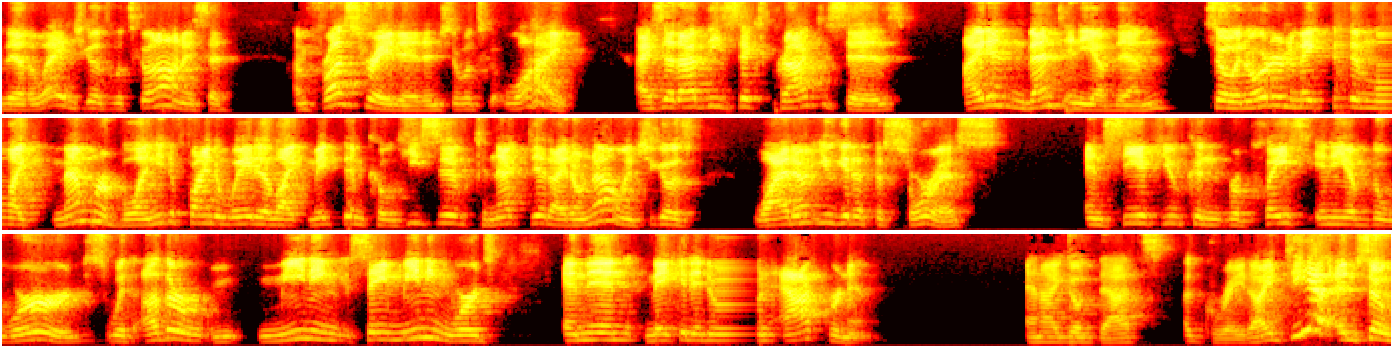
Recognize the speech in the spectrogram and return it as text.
the other way, and she goes, "What's going on?" I said, "I'm frustrated." And she said, "What's why?" I said, "I have these six practices. I didn't invent any of them. So in order to make them like memorable, I need to find a way to like make them cohesive, connected. I don't know." And she goes, "Why don't you get a thesaurus and see if you can replace any of the words with other meaning, same meaning words, and then make it into an acronym?" And I go, "That's a great idea." And so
